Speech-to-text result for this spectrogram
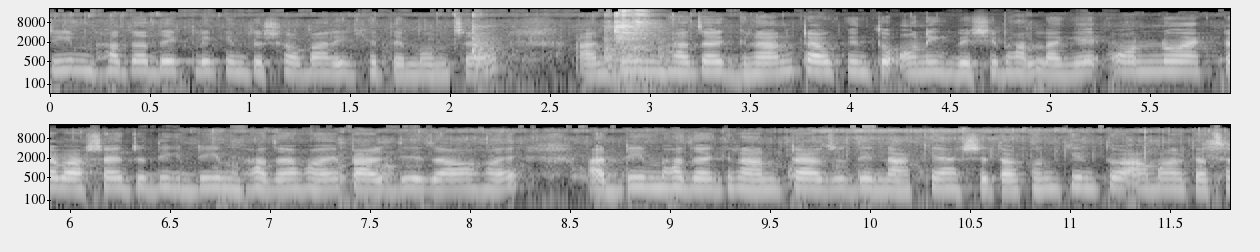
ডিম ভাজা দেখলে কিন্তু সবারই খেতে মন চায়। আর ডিম ভাজার ঘ্রানটাও কিন্তু অনেক বেশি ভালো লাগে। অন্য একটা বাসায় যদি ডিম ভাজা হয়, পাশ দিয়ে যাওয়া হয়, আর ডিম ভাজার ঘ্রানটা যদি নাকে আসে, তখন কিন্তু আমার কাছে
